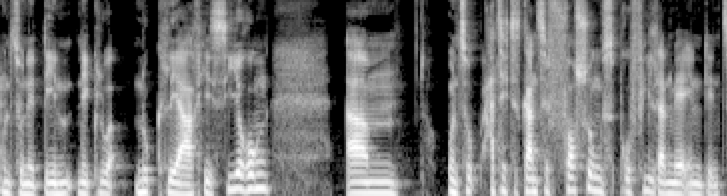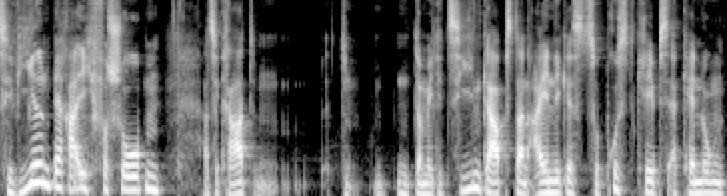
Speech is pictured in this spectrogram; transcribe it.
und so eine Denuklearisierung. Ähm, und so hat sich das ganze Forschungsprofil dann mehr in den zivilen Bereich verschoben. Also gerade in der Medizin gab es dann einiges zur Brustkrebserkennung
